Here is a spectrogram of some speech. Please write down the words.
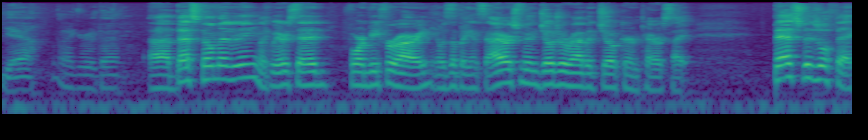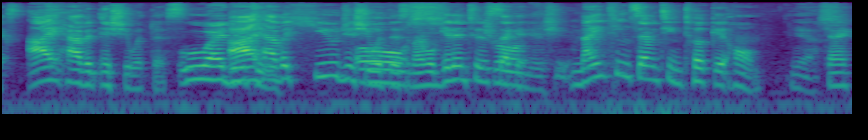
yeah, I agree with that. Uh, best film editing, like we already said, Ford v Ferrari. It was up against The Irishman, Jojo Rabbit, Joker, and Parasite. Best visual effects. I have an issue with this. Ooh, I do. I too. have a huge issue Oh, with this, and I will get into it in a second. issue. 1917 took it home. Yes. Okay.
